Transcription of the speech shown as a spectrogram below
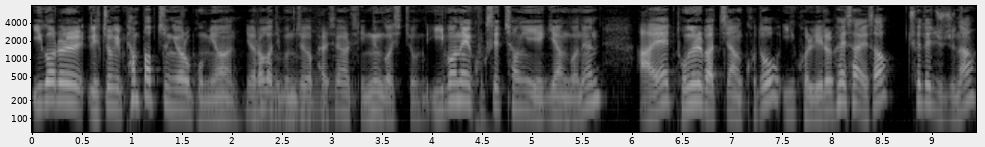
이거를 일종의 편법 증여로 보면 여러 가지 문제가 발생할 수 있는 것이죠. 근데 이번에 국세청이 얘기한 거는 아예 돈을 받지 않고도 이 권리를 회사에서 최대 주주나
